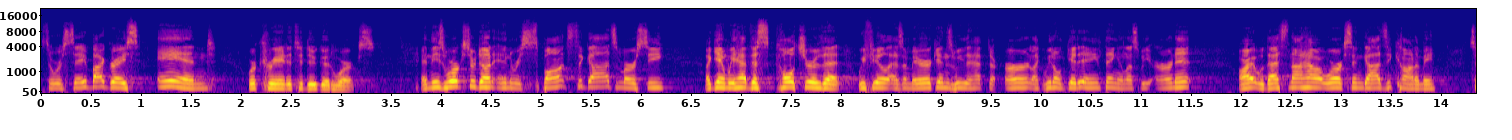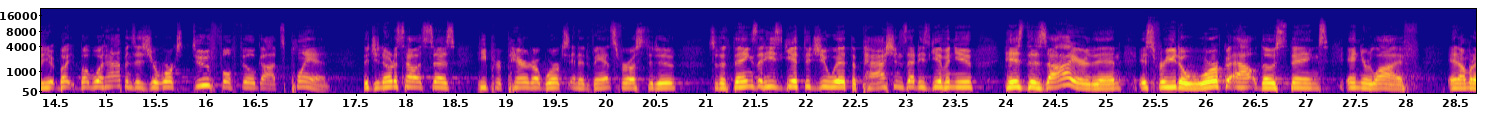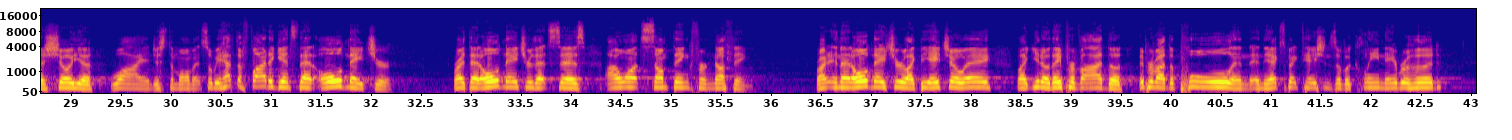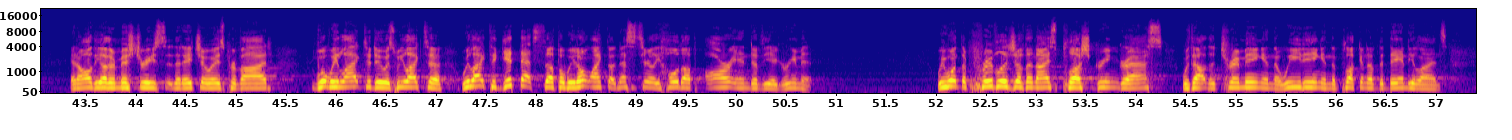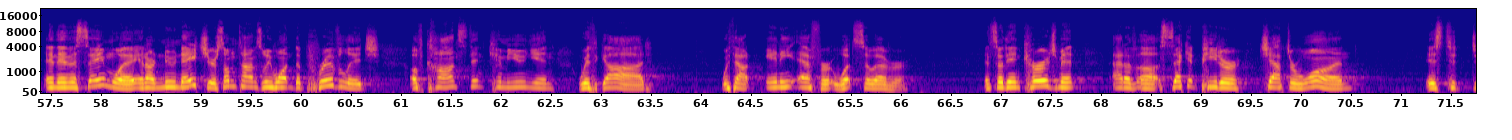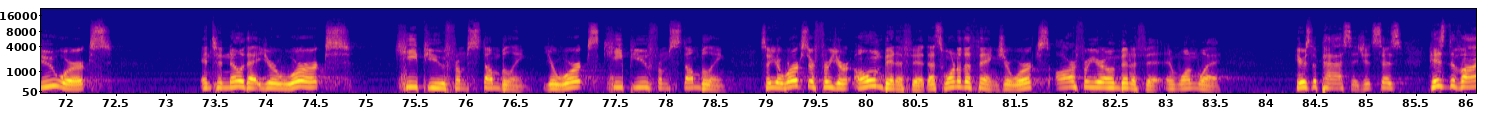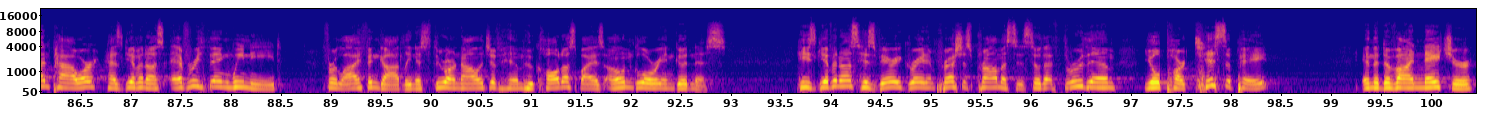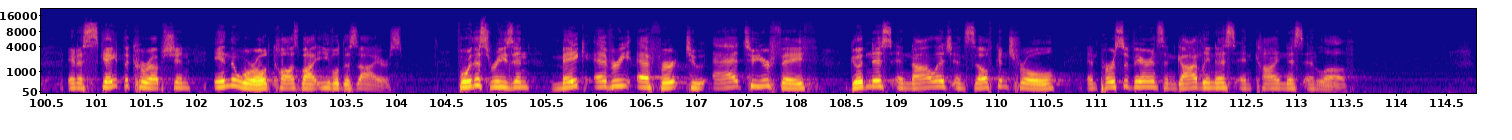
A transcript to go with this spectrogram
So we're saved by grace and we're created to do good works. And these works are done in response to God's mercy. Again, we have this culture that we feel as Americans we have to earn, like we don't get anything unless we earn it. All right, well, that's not how it works in God's economy. So, you, but, but what happens is your works do fulfill God's plan. Did you notice how it says He prepared our works in advance for us to do? So, the things that He's gifted you with, the passions that He's given you, His desire then is for you to work out those things in your life. And I'm going to show you why in just a moment. So, we have to fight against that old nature, right? That old nature that says, I want something for nothing, right? In that old nature, like the HOA, like, you know, they provide the, they provide the pool and, and the expectations of a clean neighborhood and all the other mysteries that HOAs provide. What we like to do is we like to, we like to get that stuff, but we don't like to necessarily hold up our end of the agreement. We want the privilege of the nice plush green grass without the trimming and the weeding and the plucking of the dandelions. And in the same way, in our new nature, sometimes we want the privilege of constant communion with God without any effort whatsoever. And so the encouragement out of uh, 2 Peter chapter 1 is to do works and to know that your works keep you from stumbling. Your works keep you from stumbling. So your works are for your own benefit. That's one of the things. Your works are for your own benefit in one way. Here's the passage it says, His divine power has given us everything we need for life and godliness through our knowledge of Him who called us by His own glory and goodness. He's given us His very great and precious promises so that through them you'll participate in the divine nature and escape the corruption in the world caused by evil desires. For this reason, make every effort to add to your faith goodness and knowledge and self control and perseverance and godliness and kindness and love.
